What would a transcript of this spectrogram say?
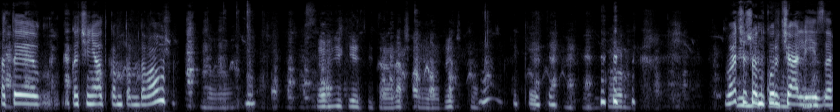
А ти каченяткам там давав вже? Давай. Сирники, ці травички, водичку, Який ти? Бачиш, он курча лізе.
